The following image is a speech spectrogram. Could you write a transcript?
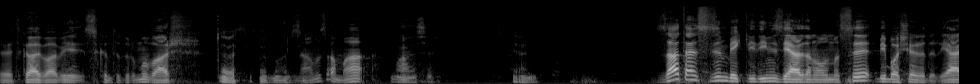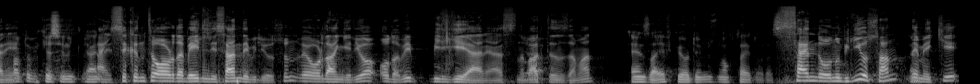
Evet galiba bir sıkıntı durumu var Evet, maalesef. binamız ama Maalesef. Yani zaten sizin beklediğiniz yerden olması bir başarıdır. Yani Tabii tabii kesinlikle. Yani- Yani sıkıntı orada belli, sen de biliyorsun ve oradan geliyor. O da bir bilgi yani aslında baktığın zaman. en zayıf gördüğümüz noktaydı orası. Sen de onu biliyorsan demek ki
